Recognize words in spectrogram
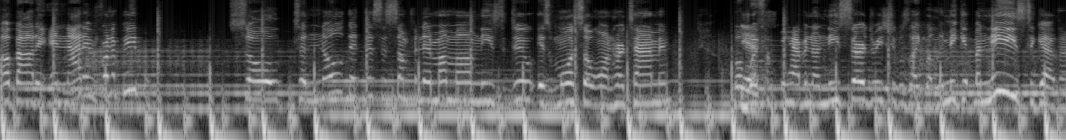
about it and not in front of people. So to know that this is something that my mom needs to do is more so on her timing. But Yes. with having her knee surgery, she was like, "But let me get my knees together,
